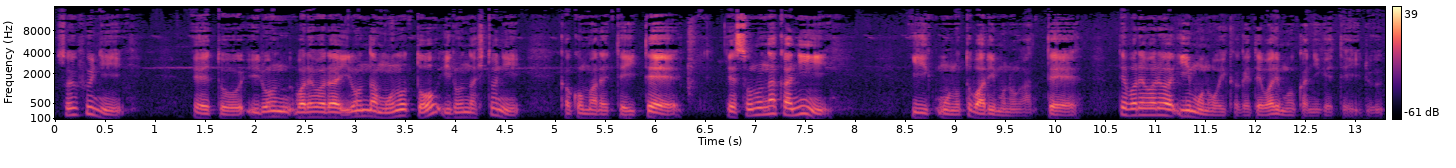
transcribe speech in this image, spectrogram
そういうふうに、えーと、いろん我々はいろんなものといろんな人に囲まれていてでその中にいいものと悪いものがあってで我々はいいものを追いかけて悪いものから逃げている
